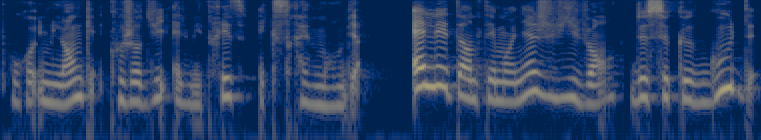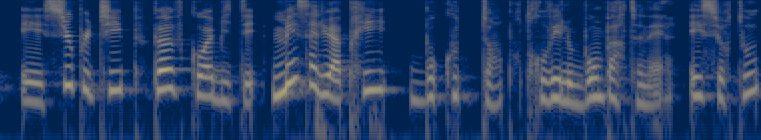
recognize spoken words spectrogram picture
pour une langue qu'aujourd'hui elle maîtrise extrêmement bien. Elle est un témoignage vivant de ce que good et super cheap peuvent cohabiter. Mais ça lui a pris beaucoup de temps pour trouver le bon partenaire et surtout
